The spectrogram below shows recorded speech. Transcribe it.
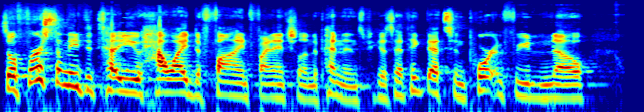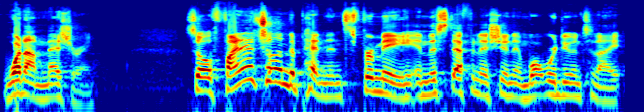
So first, I need to tell you how I define financial independence because I think that's important for you to know what I'm measuring. So financial independence for me in this definition and what we're doing tonight,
